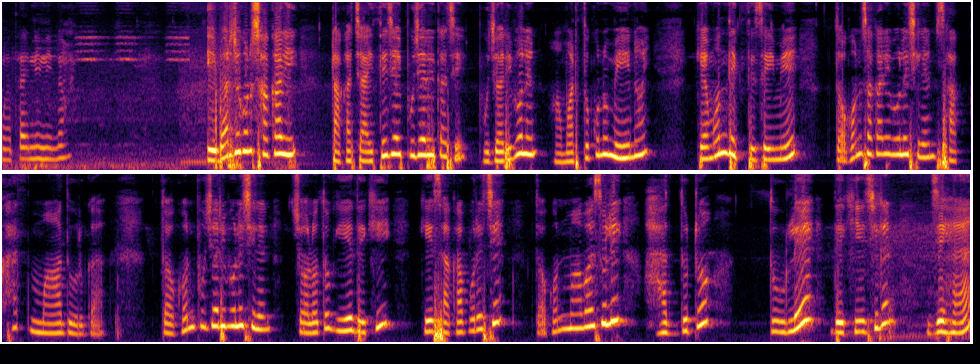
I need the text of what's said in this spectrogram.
মাথায় নিয়ে নিলাম। এবার যখন শাঁখারি টাকা চাইতে যায় পূজারীর কাছে, পূজারী বলেন, আমার তো কোনো মেয়ে নয়। কেমন দেখতে সেই মেয়ে? তখন শাঁখারি বলেছিলেন, সাক্ষাৎ মা দুর্গা। তখন পূজারী বলেছিলেন, চলো তো গিয়ে দেখি কে শাখা পড়েছে। তখন মা বাসুলি হাত দুটো তুলে দেখিয়েছিলেন যে হ্যাঁ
